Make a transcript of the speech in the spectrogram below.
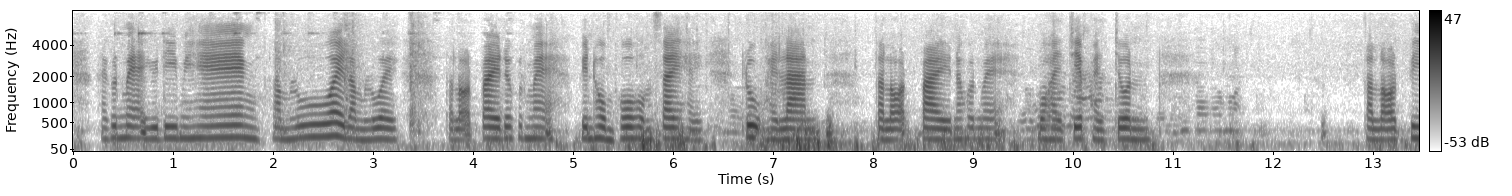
ๆให้คุณแม่อยู่ดีมีแห้งลำรวยลำรวย ตลอดไปด้วยคุณแม่ เป็นห่มโพห่มไส้ให้ลูกให้ลาน ตลอดไปนะคุณแม่บ่ให้เจ็บให้จน ตลอดปี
